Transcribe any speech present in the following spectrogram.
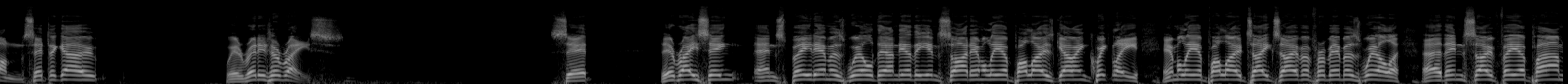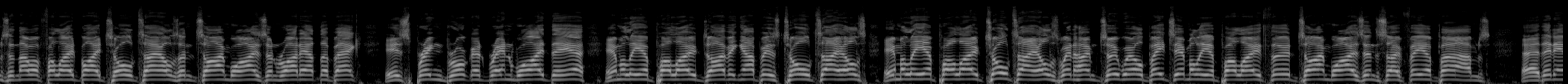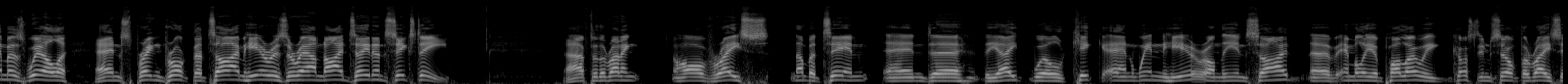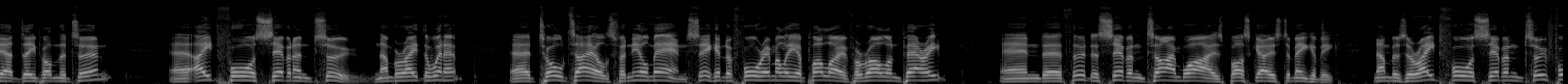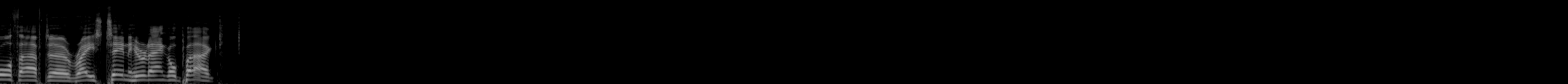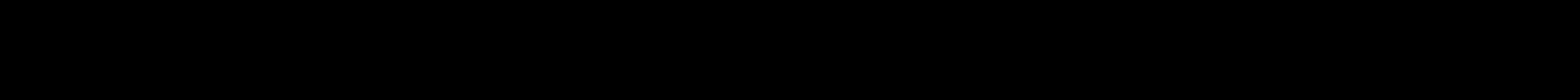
on, set to go. We're ready to race. Set. They're racing and speed Emma's will down near the inside. Emily Apollo's going quickly. Emily Apollo takes over from Emma's will. Uh, then Sophia Palms and they were followed by Tall Tales and Time Wise and right out the back is Springbrook. It ran wide there. Emily Apollo diving up is Tall Tales. Emily Apollo, Tall Tales went home too well. Beats Emily Apollo. Third Time Wise and Sophia Palms. Uh, then Emma's will and Springbrook. The time here is around 19 and 60 after the running of race number 10 and uh, the 8 will kick and win here on the inside of Emily Apollo. He cost himself the race out deep on the turn. Uh, 8, 4, 7 and 2. Number 8 the winner. Uh, Tall Tales for Neil Mann. Second to 4 Emily Apollo for Roland Parry. And uh, third to 7 Time Wise. Boss goes to Menkovic. Numbers are 8, 4, 7, 2. Fourth after race 10 here at Angle Park.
